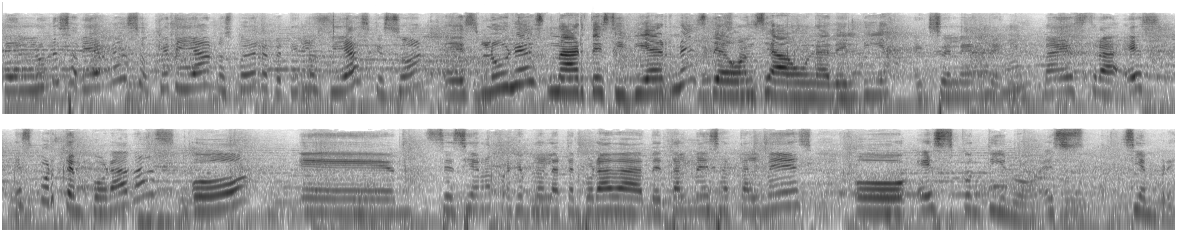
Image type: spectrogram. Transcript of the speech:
¿de lunes a viernes o qué día? ¿Nos puede repetir los días que son? es lunes, martes y viernes de 11 a 1 del día. Excelente. Maestra, ¿es, ¿es por temporadas o eh, se cierra, por ejemplo, la temporada de tal mes a tal mes o es continuo, es siempre?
